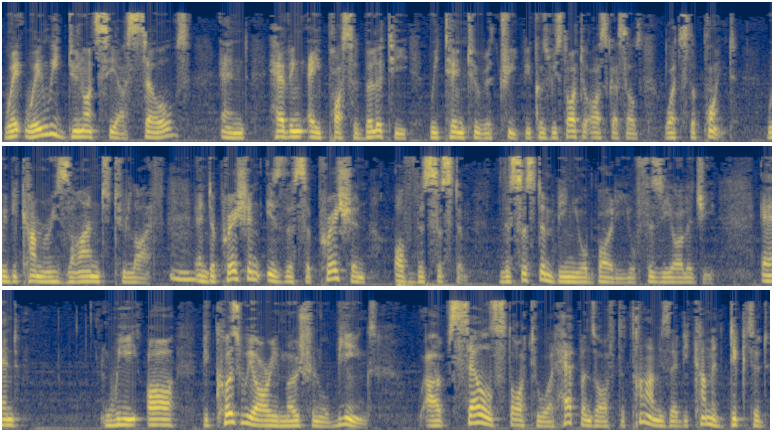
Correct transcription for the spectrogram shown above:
When, when we do not see ourselves and having a possibility, we tend to retreat because we start to ask ourselves, "What's the point?" We become resigned to life, mm. and depression is the suppression of the system The system being your body, your physiology. And we are, because we are emotional beings, our cells start to, what happens after time is they become addicted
